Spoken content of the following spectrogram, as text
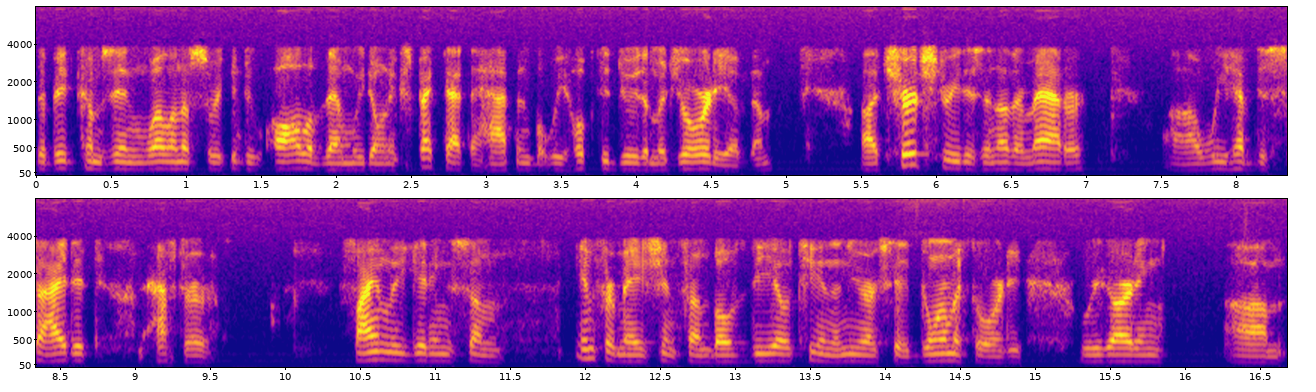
the bid comes in well enough so we can do all of them. We don't expect that to happen, but we hope to do the majority of them. Uh, Church Street is another matter. we have decided after finally getting some information from both DOT and the New York State Dorm Authority regarding um,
